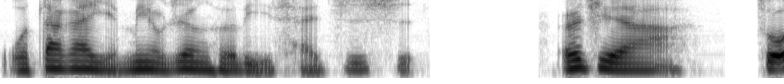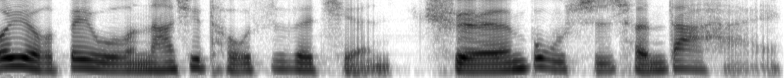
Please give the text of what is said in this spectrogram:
我大概也没有任何理财知识，而且啊。所有被我拿去投资的钱，全部石沉大海。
